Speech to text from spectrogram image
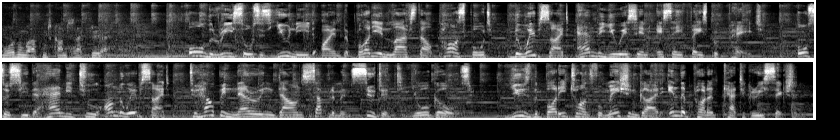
More than welcome to contact through that. All the resources you need are in the Body and Lifestyle Passport, the website, and the USN SA Facebook page. Also see the handy tool on the website to help in narrowing down supplements suited to your goals. Use the Body Transformation Guide in the product category section.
